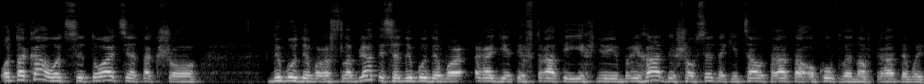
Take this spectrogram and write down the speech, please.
Отака от ситуація. Так що не будемо розслаблятися, не будемо радіти втрати їхньої бригади, що все-таки ця втрата окуплена втратами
